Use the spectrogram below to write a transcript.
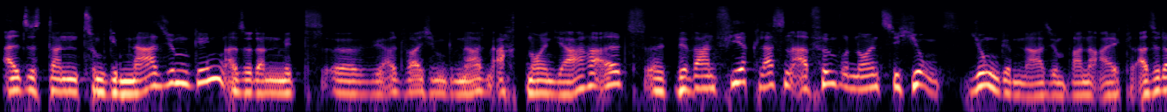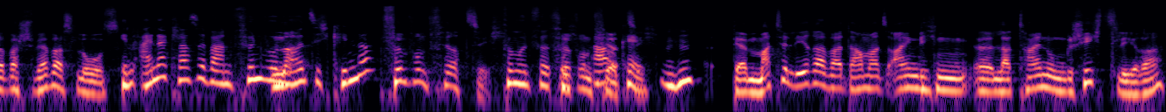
als es dann zum Gymnasium ging, also dann mit, äh, wie alt war ich im Gymnasium? Acht, neun Jahre alt. Äh, Wir waren vier Klassen, a 95 Jungs. Junggymnasium war eine Eickel. Also da war schwer was los. In einer Klasse waren 95 Kinder? 45. 45. 45. Ah, okay. Der Mathelehrer war damals eigentlich ein äh, Latein- und Geschichtslehrer.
